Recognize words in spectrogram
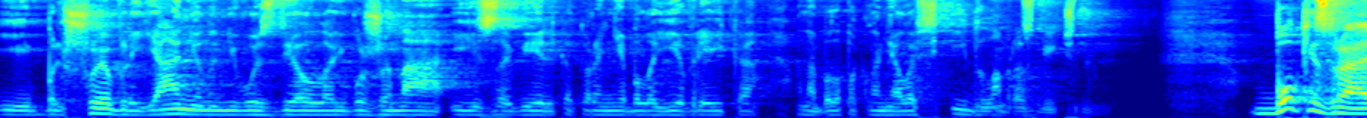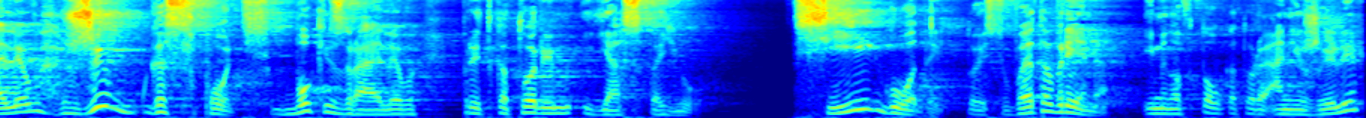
И большое влияние на него сделала его жена Изавель, которая не была еврейка. Она была поклонялась идолам различным. Бог Израилев, жив Господь, Бог Израилев, пред которым я стою. Все годы, то есть в это время, именно в то, в которое они жили,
